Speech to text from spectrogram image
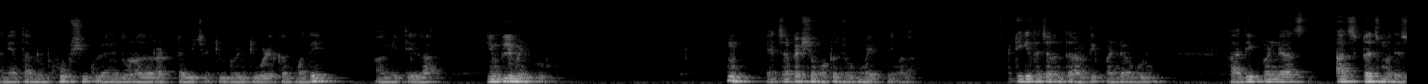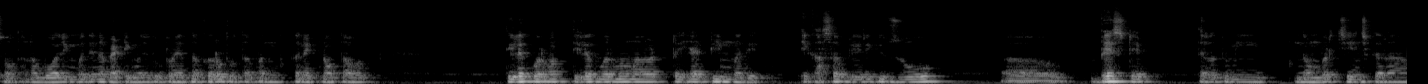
आणि आता आम्ही खूप शिकलो आणि दोन हजार अठ्ठावीसच्या टी ट्वेंटी वर्ल्ड कपमध्ये आम्ही त्याला इम्प्लिमेंट करू. याच्यापेक्षा मोठं जोक माहीत नाही मला. ठीक आहे त्याच्यानंतर हार्दिक पांड्यावर बोलू. हार्दिक पांड्या आज आज टचमध्येच नव्हता ना. बॉलिंगमध्ये ना बॅटिंगमध्ये तो प्रयत्न करत होता पण कनेक्ट नव्हता होत. तिलक वर्मा तिलक वर्मा मला वाटतं ह्या टीममध्ये एक असा प्लेअर आहे की जो बेस्ट आहे. त्याला तुम्ही नंबर चेंज करा.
